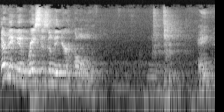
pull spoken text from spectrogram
There may be racism in your home. Okay?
